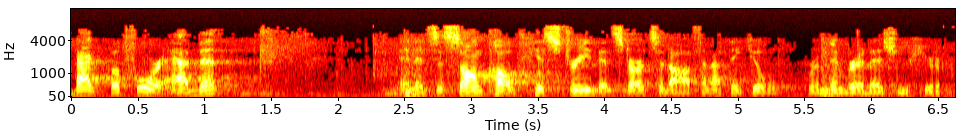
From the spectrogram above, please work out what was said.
back before Advent. And it's a song called History that starts it off, and I think you'll remember it as you hear it.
